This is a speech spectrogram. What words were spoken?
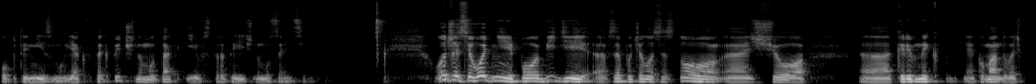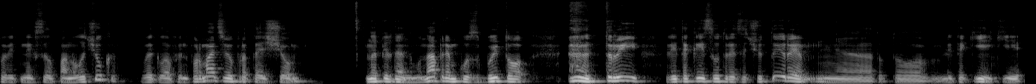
оптимізму, як в тактичному, так і в стратегічному сенсі. Отже, сьогодні по обіді е, все почалося з того, е, що е, керівник командувач повітряних сил пан Олечук виклав інформацію про те, що на південному напрямку збито три літаки Су-34, е, тобто літаки, які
